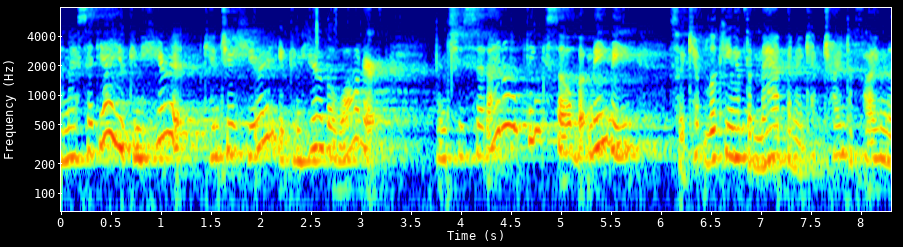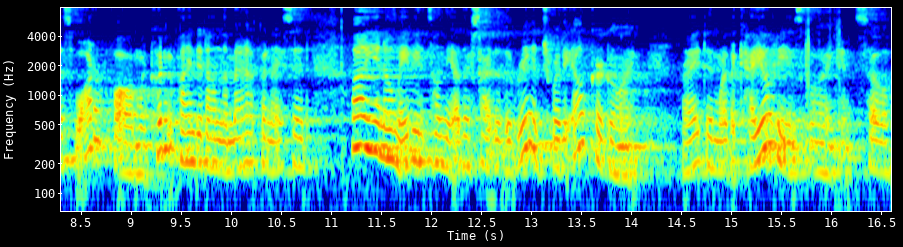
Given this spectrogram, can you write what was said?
And I said, Yeah, you can hear it. Can't you hear it? You can hear the water. And she said, I don't think so, but maybe. So I kept looking at the map and I kept trying to find this waterfall and we couldn't find it on the map. And I said, well, you know, maybe it's on the other side of the ridge where the elk are going, right? And where the coyote is going. And so,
